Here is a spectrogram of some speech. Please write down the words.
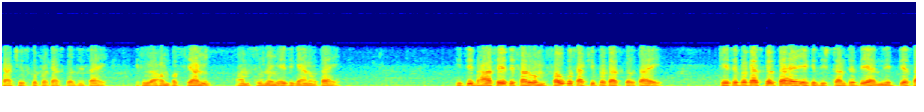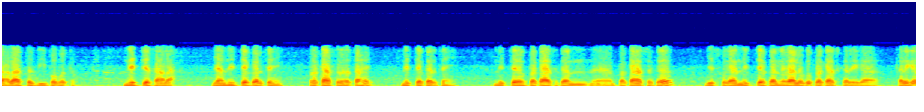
साक्षी उसको प्रकाश कर देता है। इसलिए अहम पश्यामी हम सुने में ऐसे ज्ञान होता है। इसे भाषे सर्वम सबको साक्षी प्रकाश करता है। कैसे प्रकाश करता है? एक दृष्टांत नृत्य शाला दीपवत। नृत्य शाला जहाँ नृत्य करते हैं, प्रकाश रहता है, नृत्य करते हैं। नित्य प्रकाश का प्रकाशक जिस प्रकार नित्य करने वालों को प्रकाश करेगा करेगा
